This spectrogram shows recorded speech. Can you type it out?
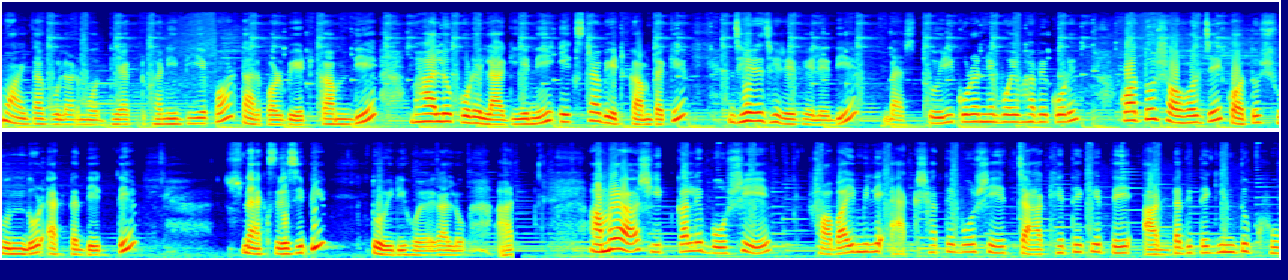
ময়দাগুলোর মধ্যে একটুখানি দিয়ে পর তারপর বেড কাম দিয়ে ভালো করে লাগিয়ে নিয়ে এক্সট্রা বেড কামটাকে ঝেড়ে ঝেড়ে ফেলে দিয়ে ব্যাস তৈরি করে নেব এভাবে করে। কত সহজে, কত সুন্দর একটা দেখতে স্ন্যাক্স রেসিপি তৈরি হয়ে গেল। আর আমরা শীতকালে বসে সবাই মিলে একসাথে বসে চা খেতে খেতে আড্ডা দিতে কিন্তু খুব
